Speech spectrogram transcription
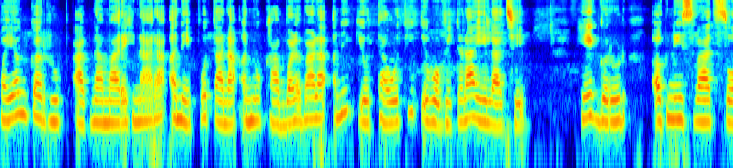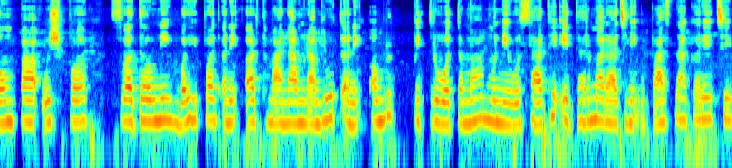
ભયંકર રૂપ આજ્ઞામાં રહેનારા અને પોતાના અનોખા બળવાળા અનેક યોદ્ધાઓથી તેઓ વીંટળાયેલા છે. હે ગરુડ અગ્નિસ્વાદ, સોમપા ઉષ્પ સ્વધવની, બહિપદ અને અર્થમાં નામના મૃત અને અમૃત પિતૃઓ તમામ મુનિઓ સાથે એ ધર્મરાજની ઉપાસના કરે છે.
